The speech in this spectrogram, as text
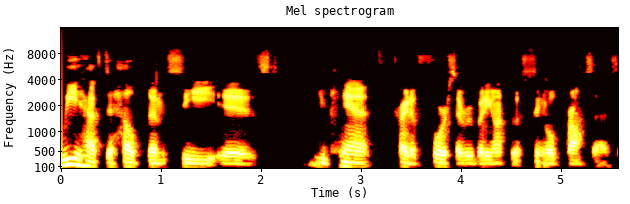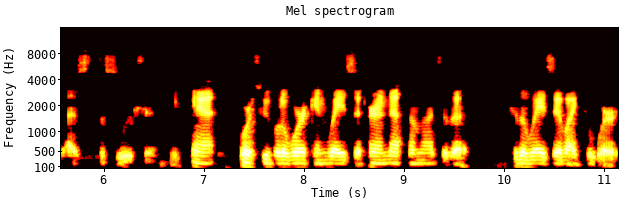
we have to help them see is you can't try to force everybody onto a single process as the solution. You can't force people to work in ways that are anathema to the to the ways they like to work.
